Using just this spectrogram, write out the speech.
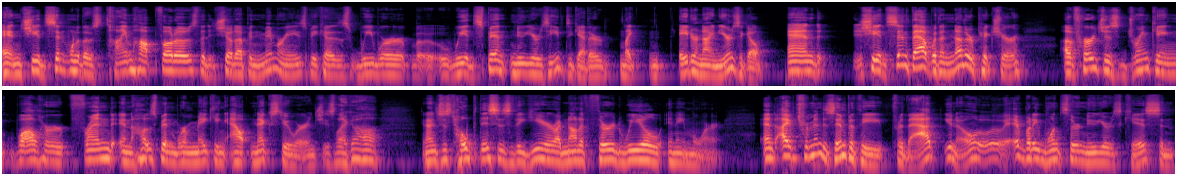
and she had sent one of those time hop photos that had showed up in memories because we were we had spent New Year's Eve together like 8 or 9 years ago and she had sent that with another picture of her just drinking while her friend and husband were making out next to her and she's like oh and I just hope this is the year I'm not a third wheel anymore and I have tremendous empathy for that you know everybody wants their New Year's kiss and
